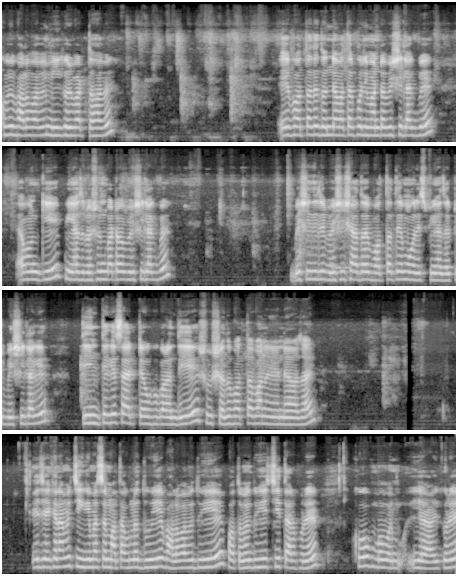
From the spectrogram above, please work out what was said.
খুবই ভালোভাবে মিহি করে বাটতে হবে। এই ভর্তাতে ধনিয়া পাতার পরিমাণটা বেশি লাগবে, এমনকি পেঁয়াজ, রসুন বাটাও বেশি লাগবে। বেশি দিলে বেশি স্বাদ হয়, ভর্তাতে মরিচ, পেঁয়াজ একটু বেশি লাগে। তিন থেকে চারটে উপকরণ দিয়ে সুস্বাদু ভর্তা বানিয়ে নেওয়া যায়। এই যে এখানে আমি চিংড়ি মাছের মাথাগুলো ধুয়ে, ভালোভাবে ধুয়ে প্রথমে ধুয়েছি, তারপরে খুব ইয়া করে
